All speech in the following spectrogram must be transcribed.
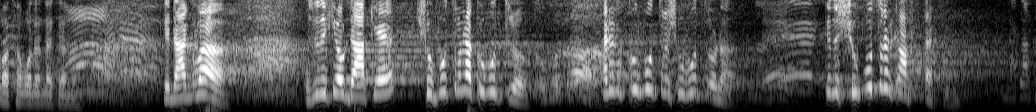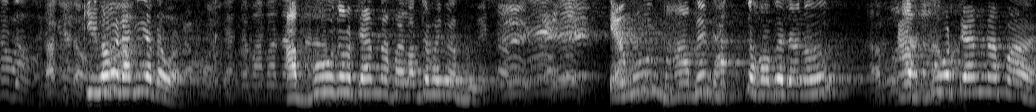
কথা বলে না কেন? কি ডাকবা? যদি কেউ ডাকে, সুপুত্র না কুপুত্র? আরে, কুপুত্র, সুপুত্র না। কিন্তু সুপুত্রের কাজটা কি? কীভাবে ডাকিয়ে দেওয়া? আব্বু যেন ট্যান না পায়, লজ্জা পাইবে আব্বু? এমন ভাবে ঢাকতে হবে যেন আব্বু ট্যান না পায়।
